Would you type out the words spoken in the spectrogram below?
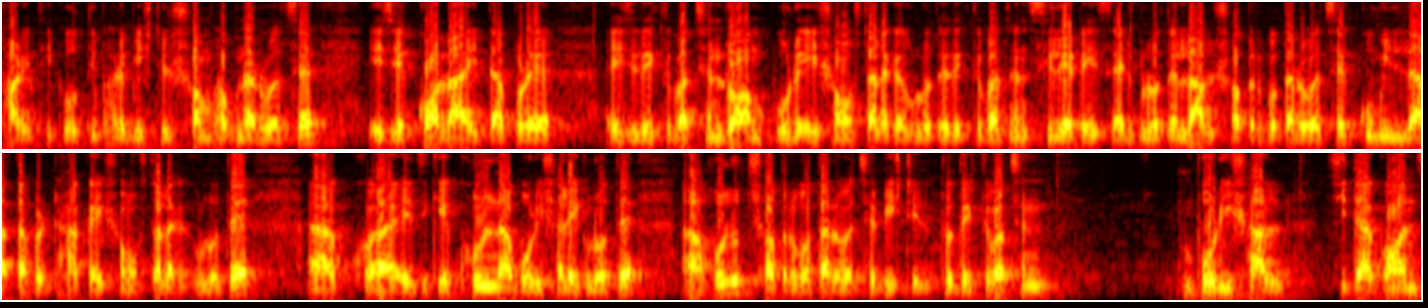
ভারী থেকে অতি ভারী বৃষ্টির সম্ভাবনা রয়েছে। এই যে কলাই, তারপরে এই যে দেখতে পাচ্ছেন রংপুর, এই সমস্ত এলাকাগুলোতে দেখতে পাচ্ছেন সিলেট, এই সাইডগুলোতে লাল সতর্কতা রয়েছে। কুমিল্লা, তারপরে ঢাকা, এই সমস্ত এলাকাগুলোতে এদিকে খুলনা, বরিশাল, এগুলোতে হলুদ সতর্কতা রয়েছে বৃষ্টির। তো দেখতে পাচ্ছেন বরিশাল, চিটাগঞ্জ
